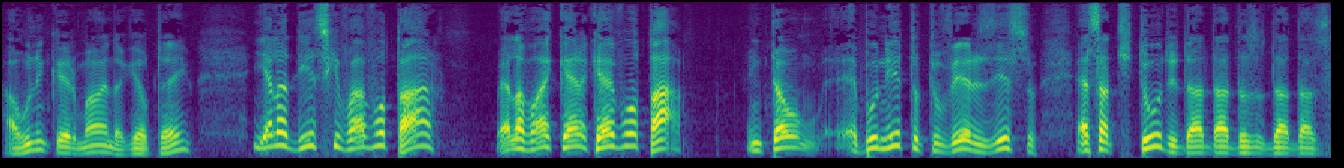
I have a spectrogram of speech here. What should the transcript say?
a única irmã ainda que eu tenho, e ela disse que vai votar. Ela vai, quer, quer votar. Então, é bonito tu veres isso, essa atitude da, da, da, das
